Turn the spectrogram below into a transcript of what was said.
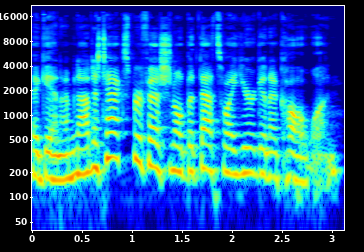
Again, I'm not a tax professional, but that's why you're going to call one.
